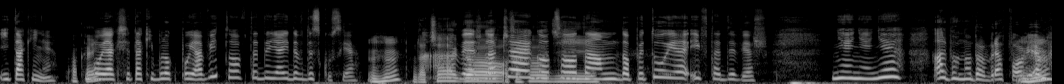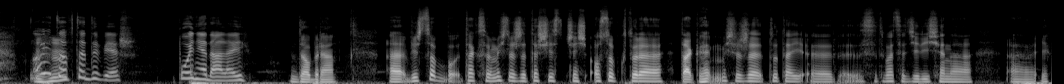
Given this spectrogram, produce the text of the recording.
I tak i nie. Okej. Bo jak się taki blok pojawi, to wtedy ja idę w dyskusję. Mhm. Dlaczego? A wiesz, dlaczego, co, chodzi? tam, dopytuję i wtedy wiesz, nie, nie, nie, albo no dobra, powiem. Mhm. No i to Mhm. wtedy wiesz, płynie dalej. Dobra. E, wiesz co, bo tak sobie myślę, że też jest część osób, które, tak, myślę, że tutaj e, sytuacja dzieli się na, e, jak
